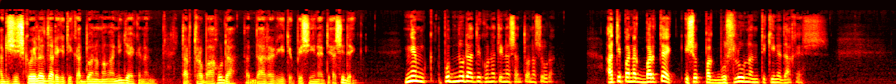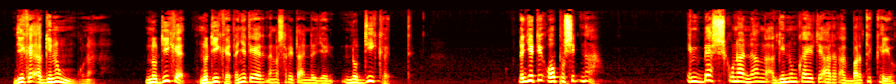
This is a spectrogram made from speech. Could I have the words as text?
agisiskwela dari kiti kadwa ng mga nijay ka nagtartrabaho da, dari kiti opisina ti asideg Ngem, pudno dati ko na tinasanto na surat. At ipanagbartek, isut pagbuslunan ti kinadakes. Di ka aginum kuna na. No diket, no diket. Anya ti kaya nga saritaan na dyan, no diket. Dadya ti opposite na. Imbes kuna na nga aginum kayo ti arak agbartek kayo,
